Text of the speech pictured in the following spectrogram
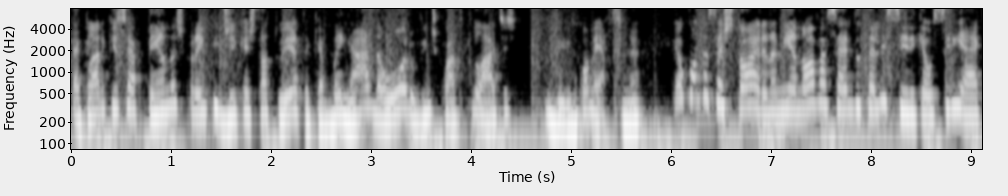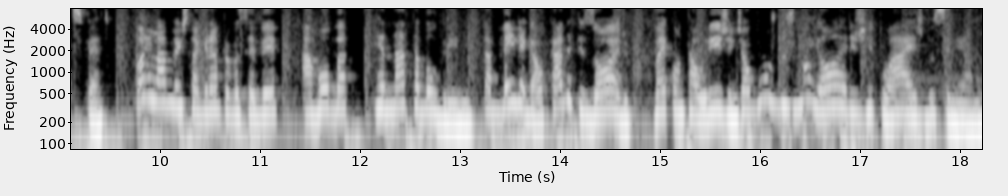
É claro que isso é apenas para impedir que a estatueta, que é banhada a ouro 24 quilates, vire um comércio, né? Eu conto essa história na minha nova série do Telecine, que é o Cine Expert. Corre lá no meu Instagram para você ver, arroba Renata Boldrini. Tá bem legal. Cada episódio vai contar a origem de alguns dos maiores rituais do cinema.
